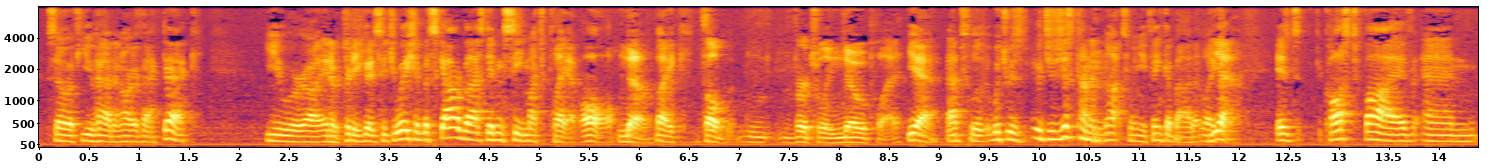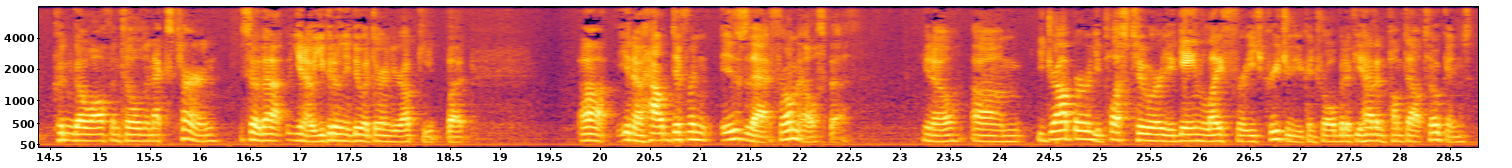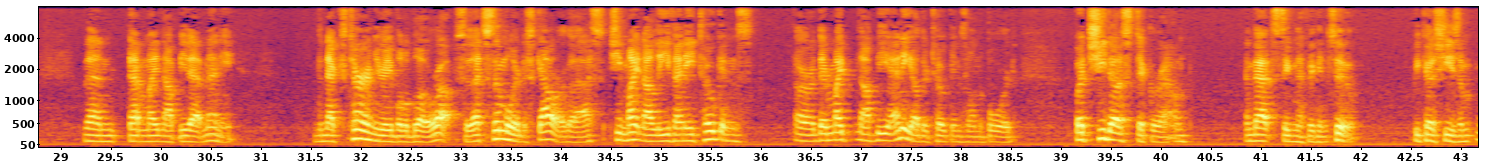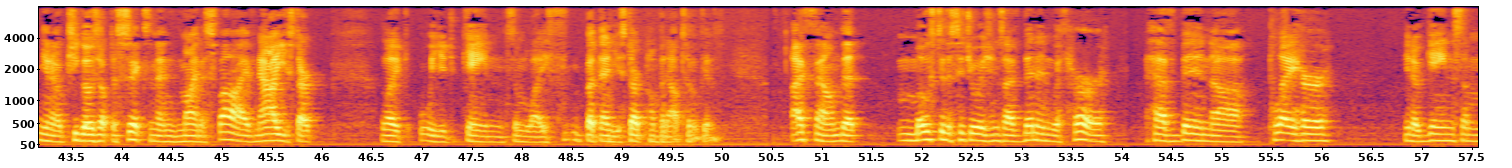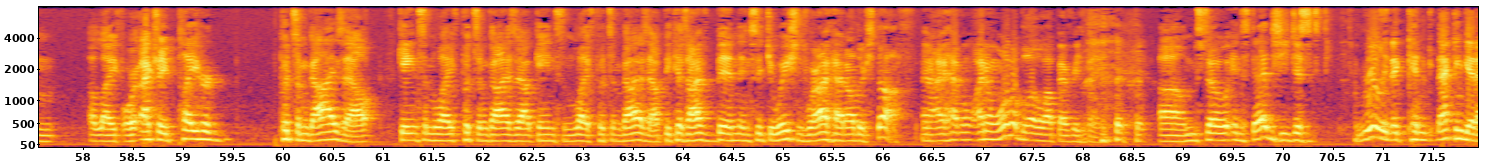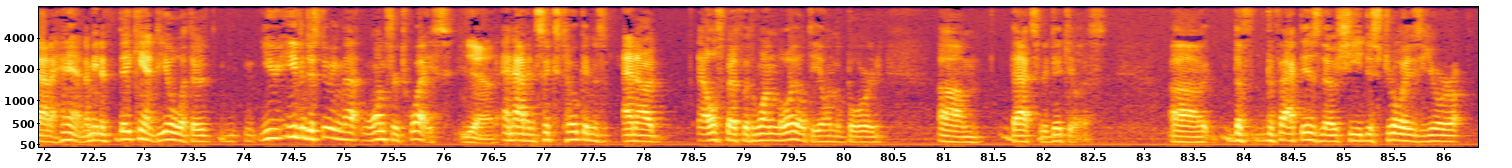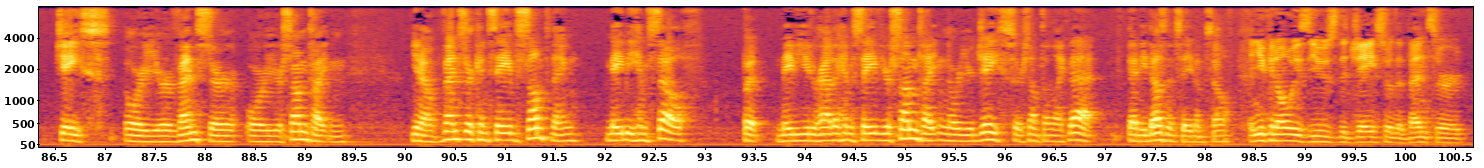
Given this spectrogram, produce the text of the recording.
So if you had an artifact deck, you were uh, in a pretty good situation. But Scourglass didn't see much play at all. No. like It's all virtually no play. yeah, absolutely. Which was which is just kind of nuts when you think about it. Like, Yeah. it cost five and couldn't go off until the next turn, so that you know you could only do it during your upkeep. But uh, you know how different is that from Elspeth? You know, um, you drop her, you plus two her, you gain life for each creature you control. But if you haven't pumped out tokens, then that might not be that many. The next turn, you're able to blow her up. So that's similar to Scourglass. She might not leave any tokens, or there might not be any other tokens on the board, but she does stick around, and that's significant too, because she's you know she goes up to six and then minus five. Now you start like well, you gain some life, but then you start pumping out tokens. I've found that most of the situations I've been in with her have been uh, play her, you know, gain some a life, or actually play her, put some guys out, gain some life, put some guys out, gain some life, put some guys out, because I've been in situations where I've had other stuff, and I haven't, I don't want to blow up everything. um, so instead, she just really that can that can get out of hand. I mean, if they can't deal with her, you even just doing that once or twice, Yeah. and having six tokens and a Elspeth with one loyalty on the board, um, that's ridiculous. Uh, the the fact is though, she destroys your Jace or your Venser or your Sun Titan. You know, Venser can save something, maybe himself, but maybe you'd rather him save your Sun Titan or your Jace or something like that than he doesn't save himself. And you can always use the Jace or the Venser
